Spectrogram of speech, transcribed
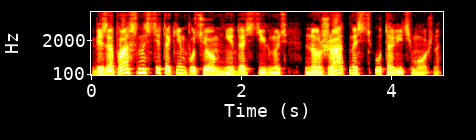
Безопасности таким путем не достигнуть, но жадность утолить можно.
